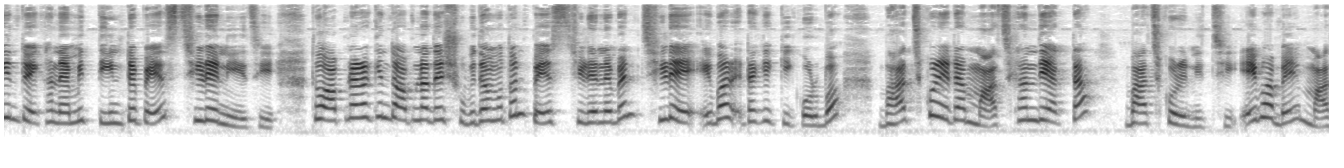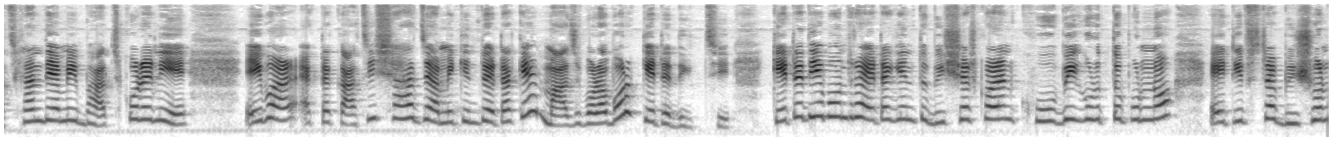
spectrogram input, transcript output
কিন্তু এখানে আমি তিনটে পেজ ছিঁড়ে নিয়েছি। তো আপনারা কিন্তু আপনাদের সুবিধা মতন পেজ ছিঁড়ে নেবেন। ছিঁড়ে এবার এটাকে কি করব? ভাঁজ করে এটা মাঝখান দিয়ে একটা ভাঁজ করে নিচ্ছি। এইভাবে মাঝখান দিয়ে আমি ভাজ করে নিয়ে এইবার একটা কাঁচির সাহায্যে আমি কিন্তু এটাকে মাছ বরাবর কেটে দিচ্ছি। কেটে দিয়ে বন্ধুরা এটা কিন্তু বিশ্বাস করেন খুবই গুরুত্বপূর্ণ। এই টিপসটা ভীষণ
